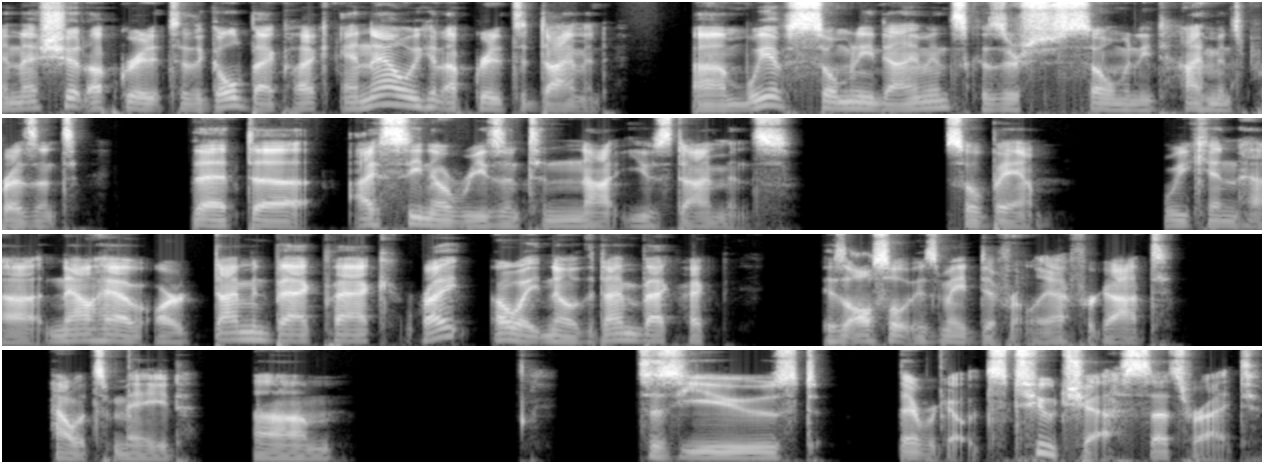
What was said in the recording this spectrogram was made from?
And that should upgrade it to the gold backpack. And now we can upgrade it to diamond. Um, we have so many diamonds because there's so many diamonds present that uh, I see no reason to not use diamonds. So bam. We can uh, now have our diamond backpack, right? Oh wait, no, the diamond backpack is also is made differently. I forgot how it's made. Um, this is used, there we go, it's two chests, that's right.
